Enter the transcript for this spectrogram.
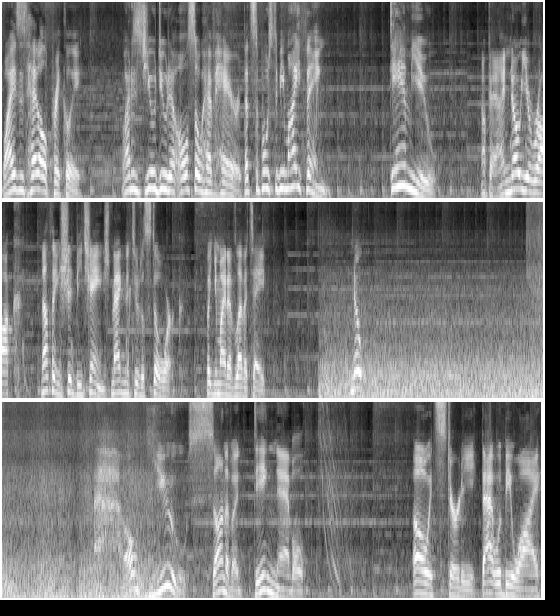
Why is his head all prickly? Why does Geodude also have hair? That's supposed to be my thing. Damn you. Okay, I know you're rock. Nothing should be changed. Magnitude will still work. But you might have levitate. Nope. Oh, you son of a ding nabble. Oh, it's sturdy. That would be why.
